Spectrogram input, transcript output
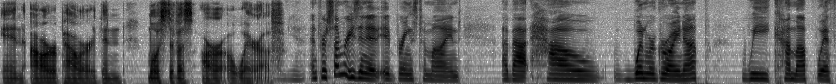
in our power than most of us are aware of. Yeah. And for some reason, it, it brings to mind about how when we're growing up, we come up with,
